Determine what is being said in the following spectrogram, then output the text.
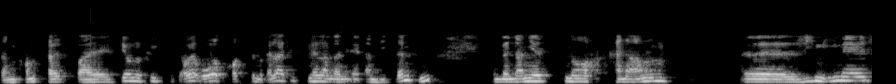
dann kommst halt bei 450 Euro trotzdem relativ schnell an, an die Grenzen. Und wenn dann jetzt noch, keine Ahnung, äh, sieben E-Mails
